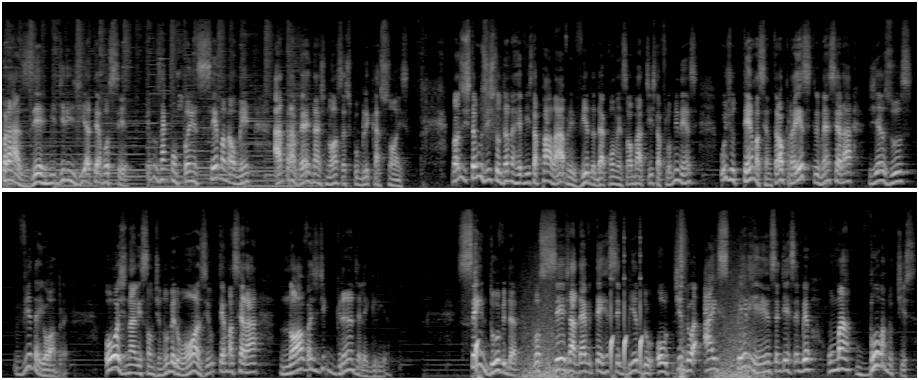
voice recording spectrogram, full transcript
prazer me dirigir até você, que nos acompanha semanalmente através das nossas publicações. Nós estamos estudando a revista Palavra e Vida da Convenção Batista Fluminense, cujo tema central para esse trimestre será Jesus, Vida e Obra. Hoje, na lição de número 11, o tema será Novas de Grande Alegria. Sem dúvida, você já deve ter recebido ou tido a experiência de receber uma boa notícia,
